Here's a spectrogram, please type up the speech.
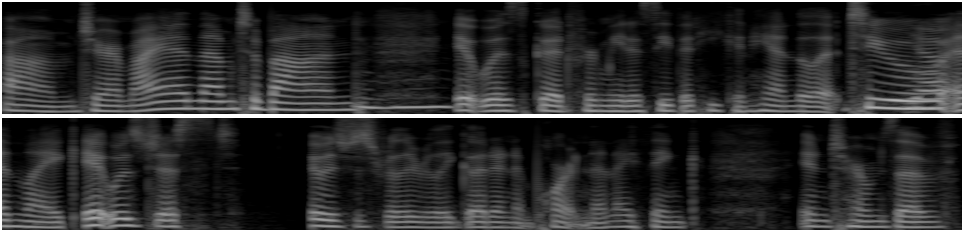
um, Jeremiah and them to bond. Mhm. It was good for me to see that he can handle it too. Yep. And like it was just it was just really, really good and important. And I think in terms of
